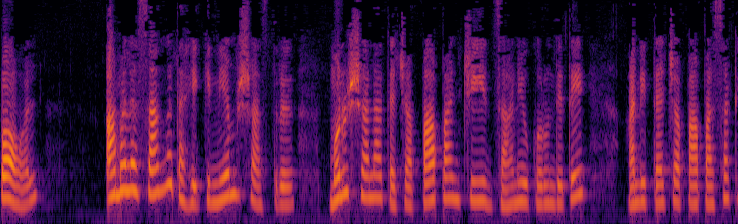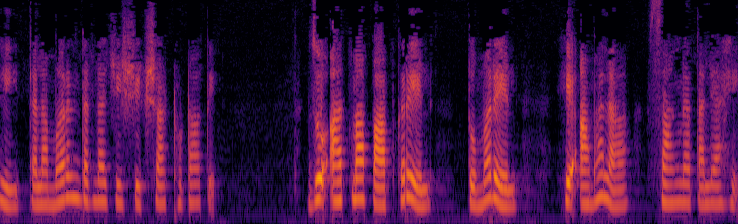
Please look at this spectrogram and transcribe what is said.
पॉल आम्हाला सांगत आहे की नियमशास्त्र मनुष्याला त्याच्या पापांची जाणीव करून देते आणि त्याच्या पापासाठी त्याला मरणदंडाची शिक्षा ठोठावते. जो आत्मा पाप करेल तो मरेल हे आम्हाला सांगण्यात आले आहे.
